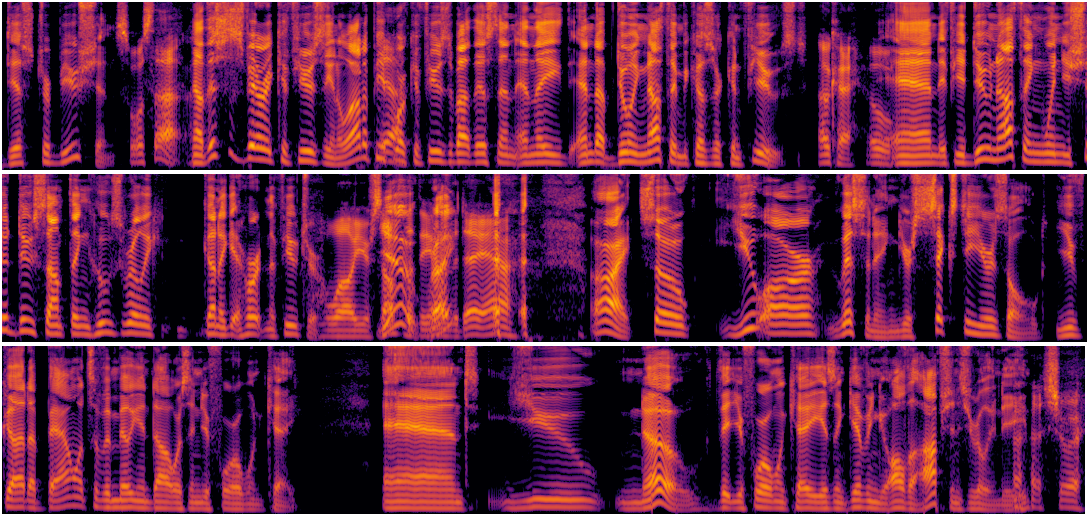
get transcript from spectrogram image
distribution. So what's that? Now, this is very confusing. A lot of people Yeah. are confused about this, and, and they end up doing nothing because they're confused. Okay. Oh. And if you do nothing when you should do something, who's really going to get hurt in the future? Well, yourself You, at the end of the day, yeah. All right. So you are listening. You're 60 years old. You've got a balance of a million dollars in your 401k. And you know that your 401k isn't giving you all the options you really need. sure.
